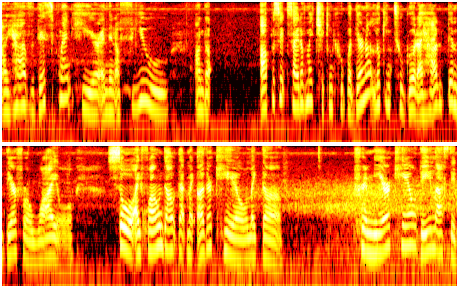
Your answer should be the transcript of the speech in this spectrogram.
I have this plant here and then a few on the opposite side of my chicken coop but they're not looking too good. I had them there for a while. So I found out that my other kale like the premier kale they lasted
